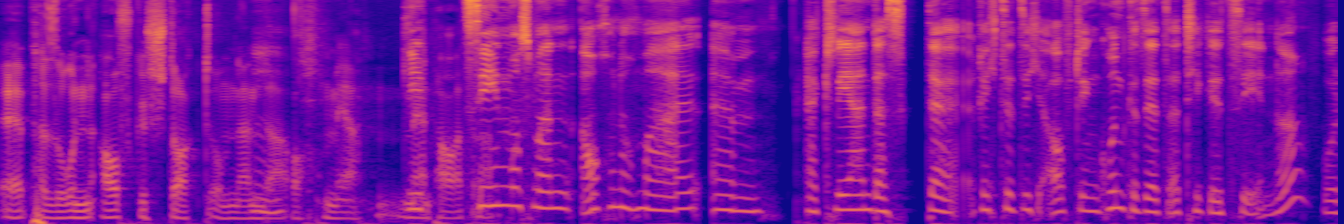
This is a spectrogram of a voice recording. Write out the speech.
äh, Personen aufgestockt, um dann mhm. da auch mehr Manpower zu haben. G10 muss man auch nochmal ähm, erklären, dass der richtet sich auf den Grundgesetzartikel 10, ne? Wo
